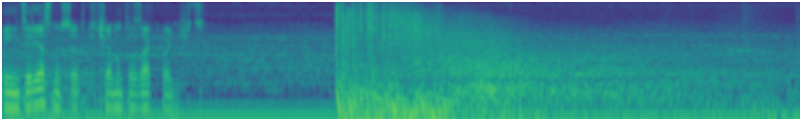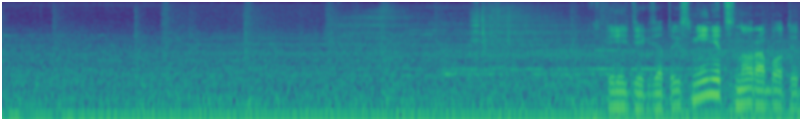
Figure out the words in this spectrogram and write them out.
И интересно все-таки, чем это закончится. Впереди где-то эсминец, но работает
